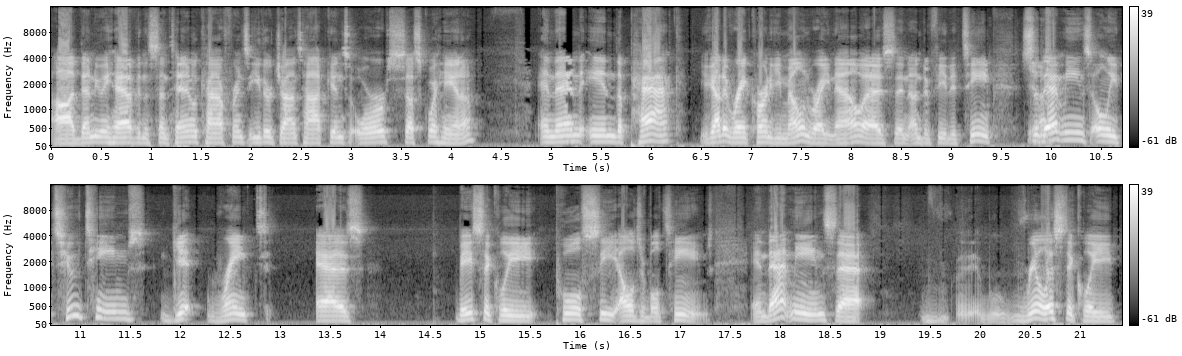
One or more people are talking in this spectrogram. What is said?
Uh, then we have in the Centennial Conference either Johns Hopkins or Susquehanna. And then in the PAC, you got to rank Carnegie Mellon right now as an undefeated team. So that means only two teams get ranked as basically Pool C eligible teams. And that means that realistically,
